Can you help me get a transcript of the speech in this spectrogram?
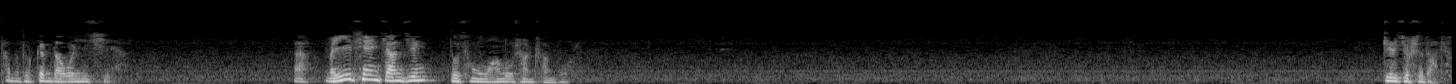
他们都跟到我一起啊！每一天讲经都从网络上传播了。这就是道场，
